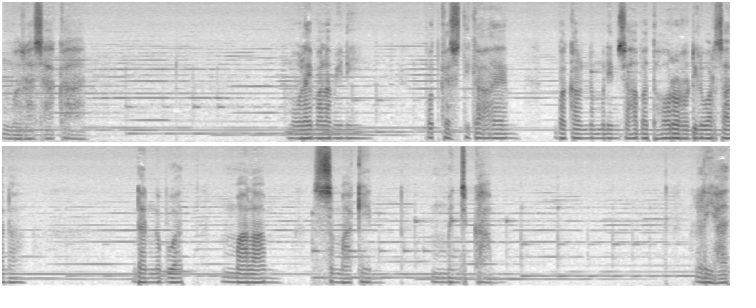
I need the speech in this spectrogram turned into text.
merasakan. Mulai malam ini podcast 3AM bakal nemenin sahabat horor di luar sana dan ngebuat malam semakin Lihat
